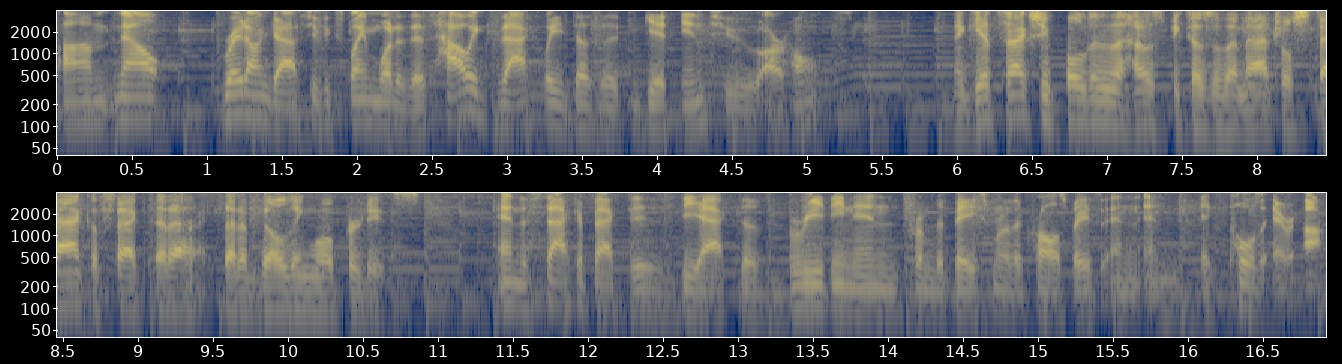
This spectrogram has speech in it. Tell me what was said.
Um, now, radon gas, you've explained what it is. How exactly does it get into our homes? It gets actually pulled into the house because of the natural stack effect that a, right. that a building will produce. And the stack effect is the act of breathing in from the basement or the crawl space and, and it pulls air up.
